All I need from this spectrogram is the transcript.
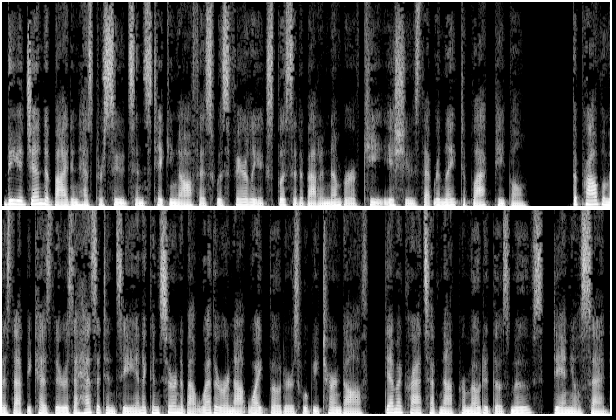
The agenda Biden has pursued since taking office was fairly explicit about a number of key issues that relate to black people. The problem is that because there is a hesitancy and a concern about whether or not white voters will be turned off, Democrats have not promoted those moves, Daniels said.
